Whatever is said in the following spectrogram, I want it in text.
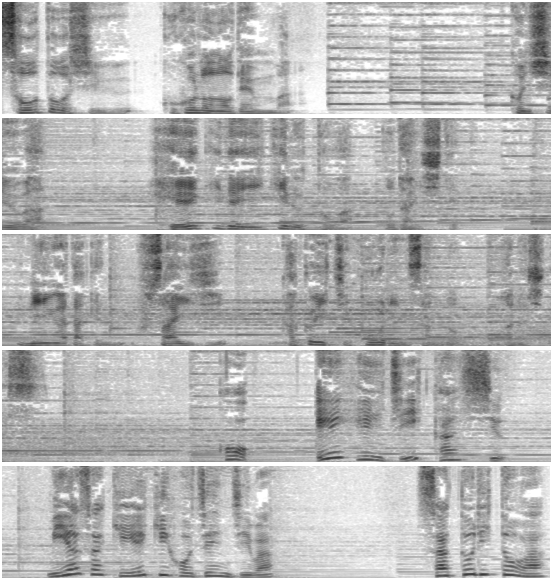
総統集心の電話。今週は「平気で生きるとは」と題して新潟県夫妻寺角一法輪さんのお話です。故永平寺監修宮崎駅保禅寺は悟りとは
